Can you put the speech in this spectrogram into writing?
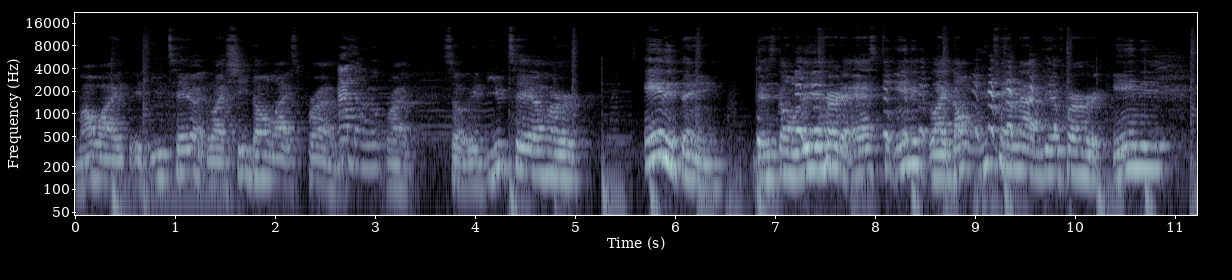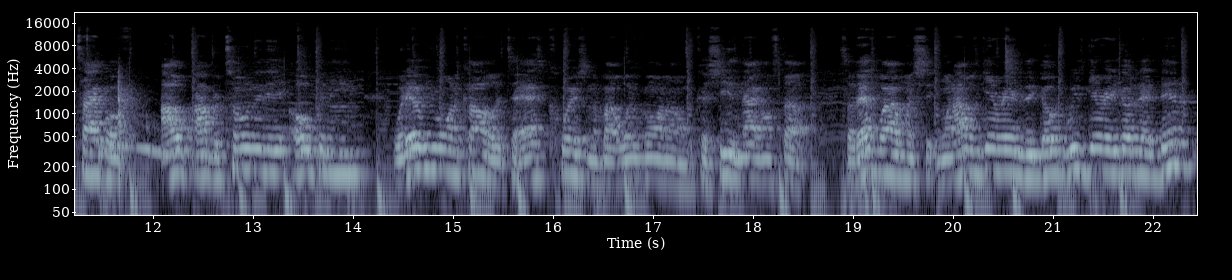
My wife, if you tell, like, she don't like surprises. I don't. Right. So, if you tell her anything that's gonna lead her to ask you any, like, don't, you cannot give her any type of opportunity, opening, whatever you want to call it, to ask a question about what's going on because she's not gonna stop. So that's why when she, when I was getting ready to go, we was getting ready to go to that dinner.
